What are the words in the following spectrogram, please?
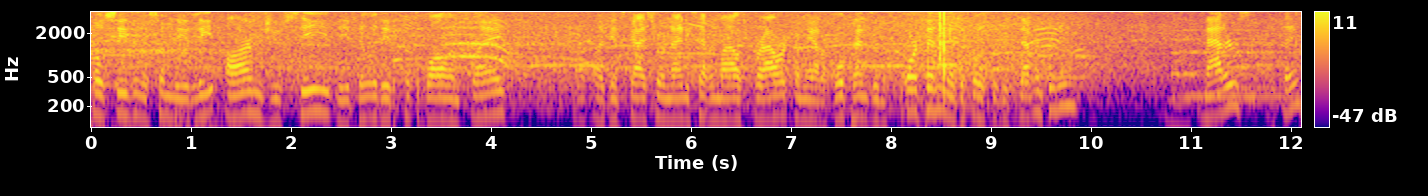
postseason with some of the elite arms you see, the ability to put the ball in play uh, against guys throwing 97 miles per hour coming out of bullpens in the fourth inning as opposed to the seventh inning uh, matters, I think.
